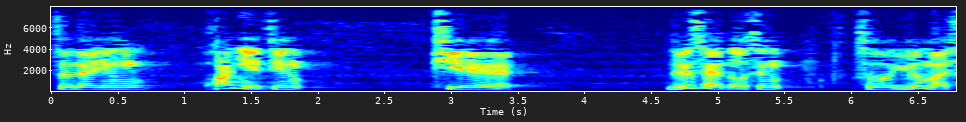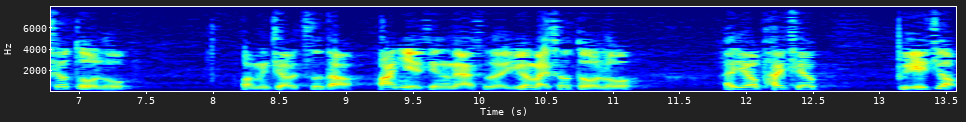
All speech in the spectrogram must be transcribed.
所以呢用。华严经写绿色罗生说圆满修多罗，我们就要知道华严经呢是圆满修多罗，还要派遣别教。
